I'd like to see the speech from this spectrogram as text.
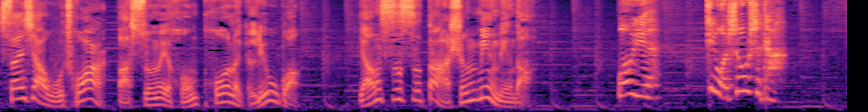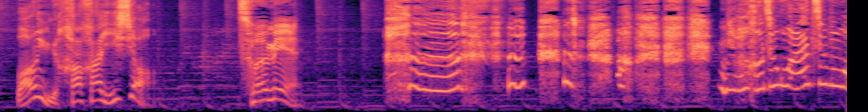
三下五除二把孙卫红脱了个溜光。杨思思大声命令道：“王宇，替我收拾他。”王宇哈哈一笑。遵命！你们合起伙来欺负我，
